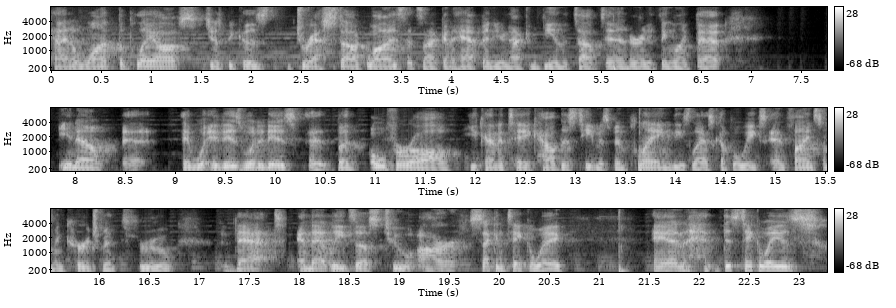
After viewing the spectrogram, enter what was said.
kind of want the playoffs just because draft stock wise, that's not going to happen. You're not going to be in the top 10 or anything like that. You know, uh, it, it is what it is. Uh, but overall, you kind of take how this team has been playing these last couple weeks and find some encouragement through that. And that leads us to our second takeaway. And this takeaway is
